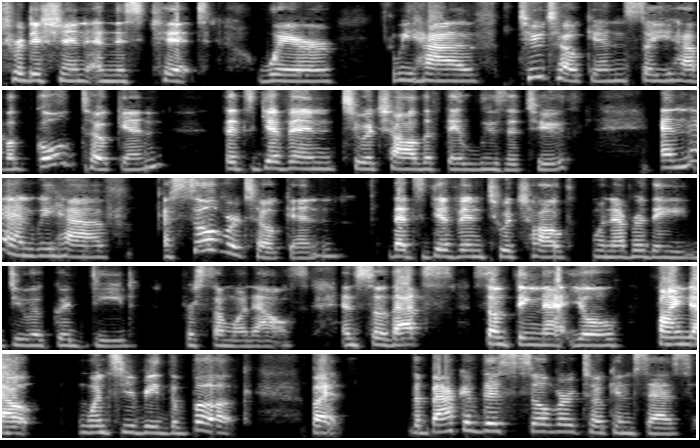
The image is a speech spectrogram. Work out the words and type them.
tradition and this kit where we have two tokens. So you have a gold token that's given to a child if they lose a tooth. And then we have a silver token that's given to a child whenever they do a good deed for someone else. And so that's something that you'll find out once you read the book. But the back of this silver token says,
